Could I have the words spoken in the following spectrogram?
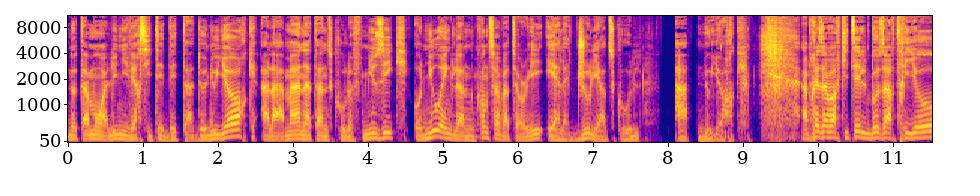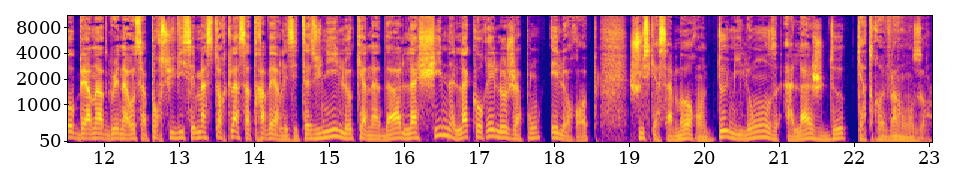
notamment à l'Université d'État de New York, à la Manhattan School of Music, au New England Conservatory et à la Juilliard School à New York. Après avoir quitté le Beaux-Arts Trio, Bernard Greenhouse a poursuivi ses masterclass à travers les États-Unis, le Canada, la Chine, la Corée, le Japon et l'Europe, jusqu'à sa mort en 2011 à l'âge de 91 ans.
